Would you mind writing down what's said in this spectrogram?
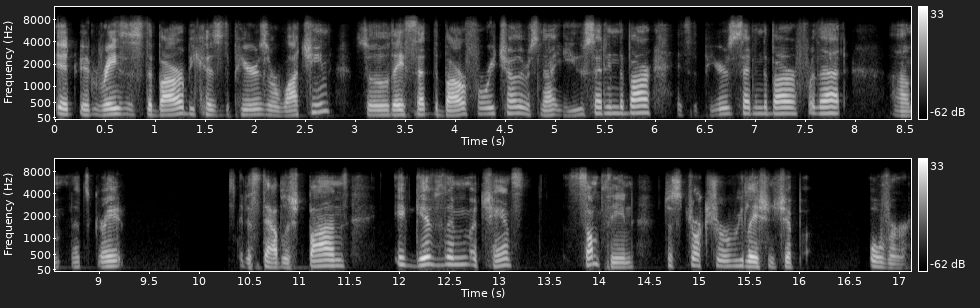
it, it raises the bar because the peers are watching. So they set the bar for each other. It's not you setting the bar, it's the peers setting the bar for that. Um, that's great. It established bonds. It gives them a chance, something to structure a relationship over.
